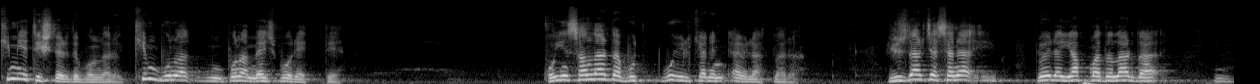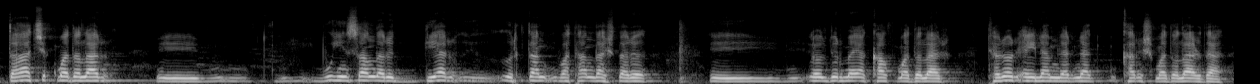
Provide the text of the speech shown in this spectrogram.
Kim yetiştirdi bunları? Kim buna buna mecbur etti? O insanlar da bu, bu ülkenin evlatları. Yüzlerce sene böyle yapmadılar da daha çıkmadılar bu insanları diğer ırktan vatandaşları e, öldürmeye kalkmadılar. Terör eylemlerine karışmadılar da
